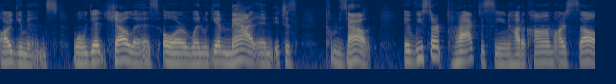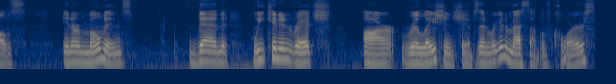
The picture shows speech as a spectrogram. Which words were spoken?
arguments, when we get jealous, or when we get mad and it just comes out. If we start practicing how to calm ourselves in our moments, then we can enrich our relationships. And we're going to mess up, of course,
